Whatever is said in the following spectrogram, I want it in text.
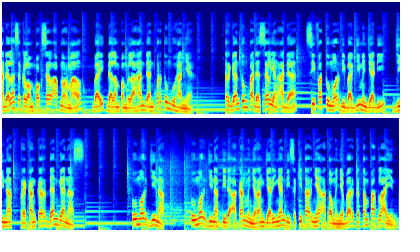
adalah sekelompok sel abnormal, baik dalam pembelahan dan pertumbuhannya. Tergantung pada sel yang ada, sifat tumor dibagi menjadi jinak, prekanker, dan ganas. Tumor jinak. Tumor jinak tidak akan menyerang jaringan di sekitarnya atau menyebar ke tempat lain.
